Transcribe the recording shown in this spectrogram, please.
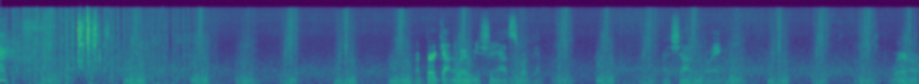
God. My bird got in the way of me shooting at a scorpion. I shot him in the wing. Okay, where are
